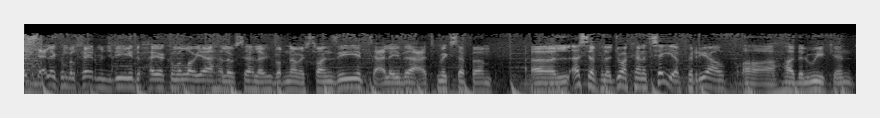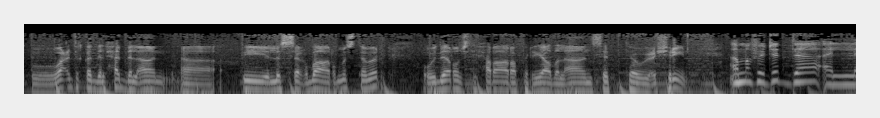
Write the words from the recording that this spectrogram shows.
مسي عليكم بالخير من جديد وحياكم الله ويا أهلا وسهلا في برنامج ترانزيت على إذاعة Mix FM. آه للأسف الأجواء كانت سيئة في الرياض آه هذا ال weekend وأعتقد لحد الآن آه في لسه غبار مستمر ودرجة الحرارة في الرياض الآن 26 أما في جدة ال-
